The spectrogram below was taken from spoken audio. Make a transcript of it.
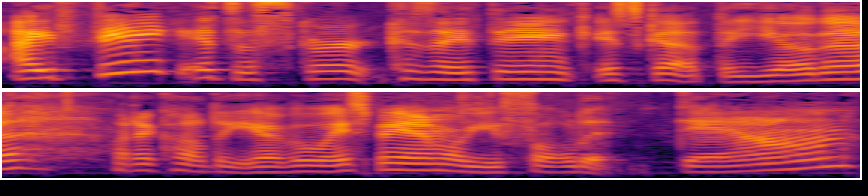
I think it's a skirt because I think it's got the yoga, what I call the yoga waistband, where you fold it down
